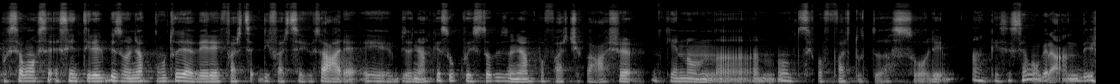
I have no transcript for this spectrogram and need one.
possiamo se- sentire il bisogno appunto di, avere, farsi, di farsi aiutare e bisogna anche su questo bisogna un po' farci pace, che non, non si può fare tutto da soli, anche se siamo grandi.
